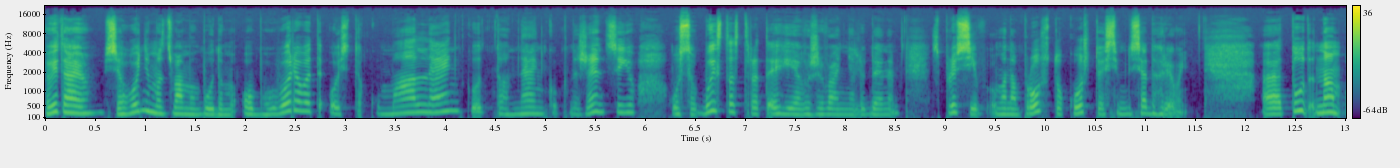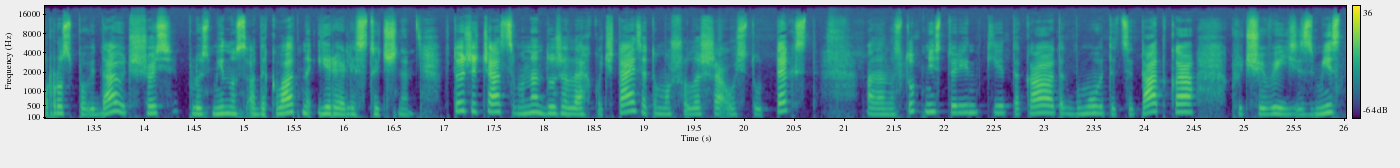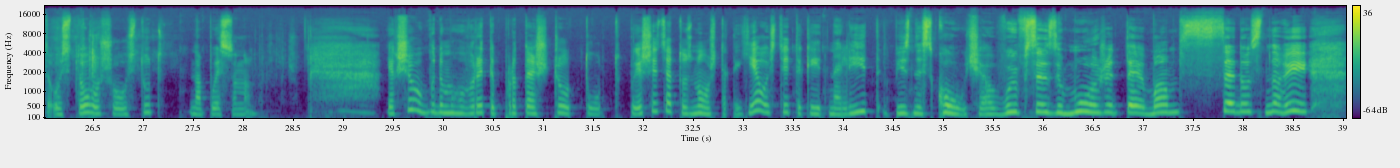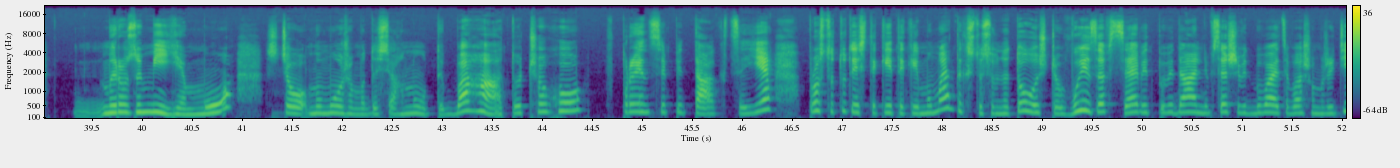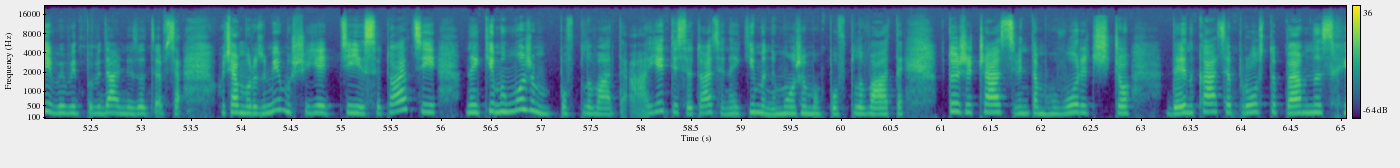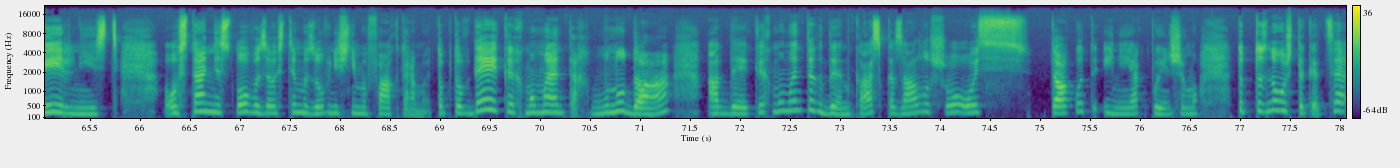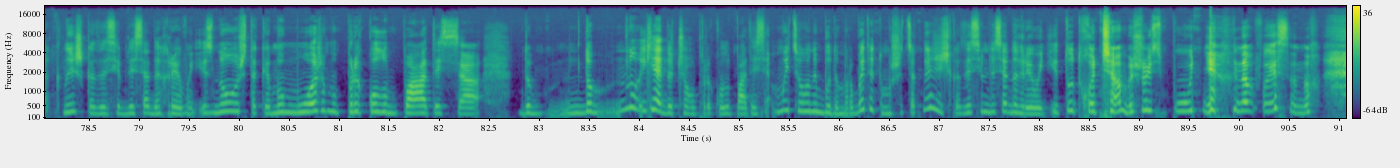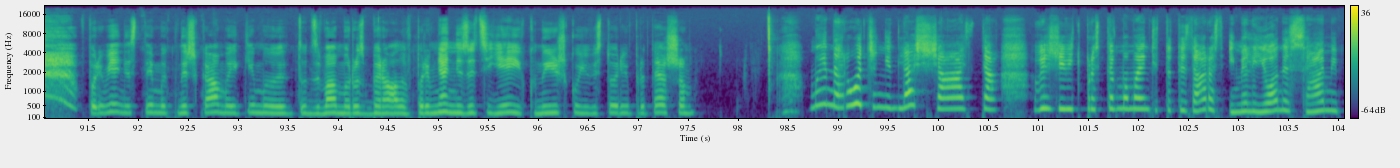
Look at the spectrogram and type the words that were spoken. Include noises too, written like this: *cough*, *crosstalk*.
Вітаю! Сьогодні ми з вами будемо обговорювати ось таку маленьку, тоненьку книженцію Особиста стратегія виживання людини. З плюсів вона просто коштує 70 гривень. Е, Тут нам розповідають щось плюс-мінус адекватне і реалістичне. В той же час вона дуже легко читається, тому що лише ось тут текст, а на наступній сторінці така, так би мовити, цитатка, ключовий зміст ось того, що ось тут написано. Якщо ми будемо говорити про те, що тут пишеться, то знову ж таки є ось цей такий наліт бізнес-коуча. Ви все зможете, вам все до снаги. Ми розуміємо, що ми можемо досягнути багато чого. Принципі, так, це є. Просто тут є такий такий моментик стосовно того, що ви за все відповідальні, все, що відбувається в вашому житті, ви відповідальні за це все. Хоча ми розуміємо, що є ті ситуації, на які ми можемо повпливати, а є ті ситуації, на які ми не можемо повпливати. В той же час він там говорить, що ДНК це просто певна схильність. Останнє слово за ось цими зовнішніми факторами. Тобто, в деяких моментах ну да, а в деяких моментах ДНК сказало, що ось. Так от і ніяк по-іншому. Тобто, знову ж таки, це книжка за 70 гривень. І знову ж таки, ми можемо приколупатися. До, до, ну, є до чого приколупатися. Ми цього не будемо робити, тому що ця книжечка за 70 гривень. І тут хоча б щось путнє *laughs* написано в порівнянні з тими книжками, які ми тут з вами розбирали, в порівнянні з цією книжкою в історії про те, що. Ми народжені для щастя. Ви живіть просто в моменті, то ти зараз і мільйони самі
